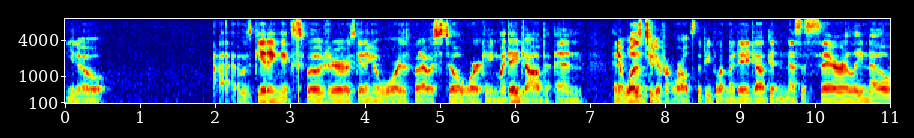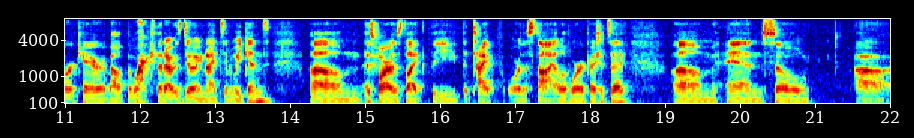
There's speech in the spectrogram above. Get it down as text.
you know, I was getting exposure, I was getting awards, but I was still working my day job, and and it was two different worlds. The people at my day job didn't necessarily know or care about the work that I was doing nights and weekends, um, as far as like the the type or the style of work, I should say. Um, and so uh,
